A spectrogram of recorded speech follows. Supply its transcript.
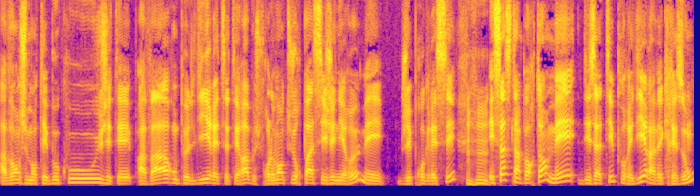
avant je mentais beaucoup, j'étais avare, on peut le dire, etc. Je suis probablement toujours pas assez généreux, mais j'ai progressé. Mhm. Et ça, c'est important, mais des athées pourraient dire avec raison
